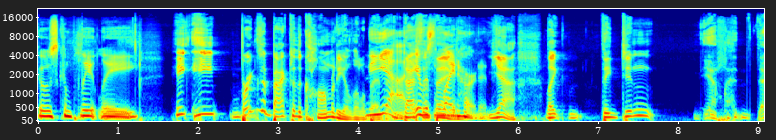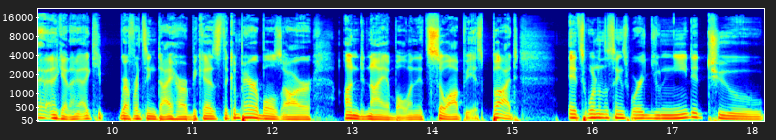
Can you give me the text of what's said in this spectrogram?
goes completely He he brings it back to the comedy a little bit. Yeah, That's it was thing. lighthearted. Yeah, like they didn't. Yeah, again, I, I keep referencing Die Hard because the comparables are undeniable and it's so obvious. But it's one of those things where you needed to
